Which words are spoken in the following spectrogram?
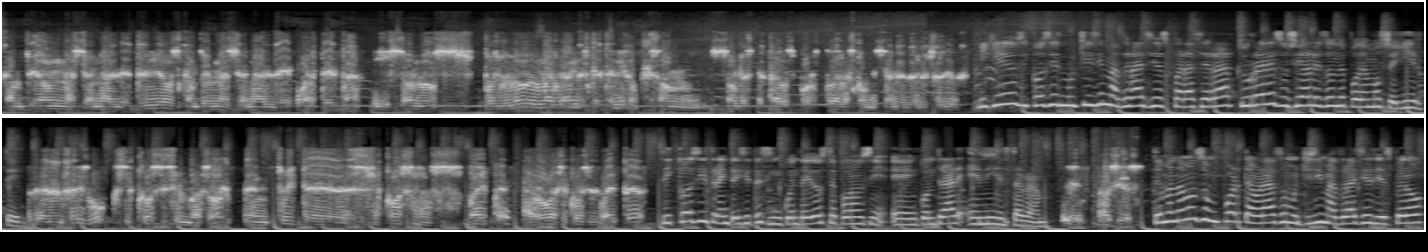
campeón nacional de tríos, campeón nacional de cuarteta y son los pues los logros más grandes que he tenido que son, son respetados por todas las comisiones de lucha libre. Mi querido Psicosis, muchísimas gracias. Para cerrar, tus redes sociales, ¿dónde podemos seguirte? En Facebook, Psicosis Invasor, en Twitter, Psicosis Viper, arroba Psicosis Viper. Psicosis 3752 te podemos encontrar en Instagram. Sí, así es. Te mandamos un fuerte abrazo, muchísimas gracias y espero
